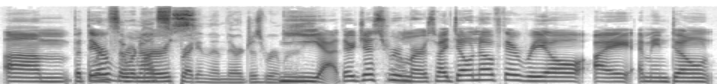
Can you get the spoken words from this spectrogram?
Um, but they're so we're not rumors. spreading them. They're just rumors. Yeah, they're just rumors. So I don't know if they're real. I I mean, don't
